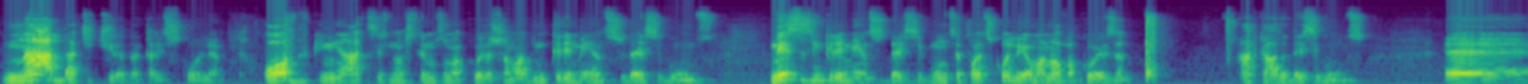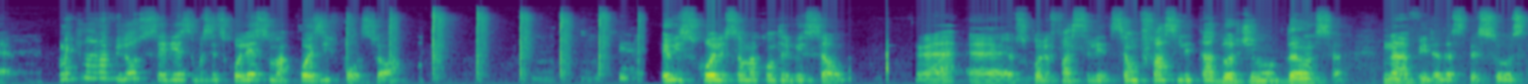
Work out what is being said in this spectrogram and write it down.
Nada te tira daquela escolha. Óbvio que em Axis nós temos uma coisa chamada incrementos de 10 segundos. Nesses incrementos de 10 segundos, você pode escolher uma nova coisa a cada 10 segundos. É... Mas que maravilhoso seria se você escolhesse uma coisa e fosse, ó. Eu escolho ser uma contribuição. Né? É, eu escolho ser um facilitador de mudança na vida das pessoas.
